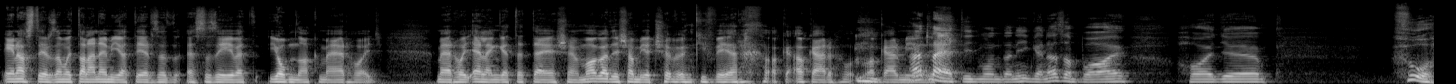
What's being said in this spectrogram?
én azt érzem, hogy talán emiatt érzed ezt az évet jobbnak, mert hogy mert hogy elengedted teljesen magad, és amiatt csövön kifér, akár, akár, akármilyen Hát is. lehet így mondani, igen. Az a baj, hogy fú,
